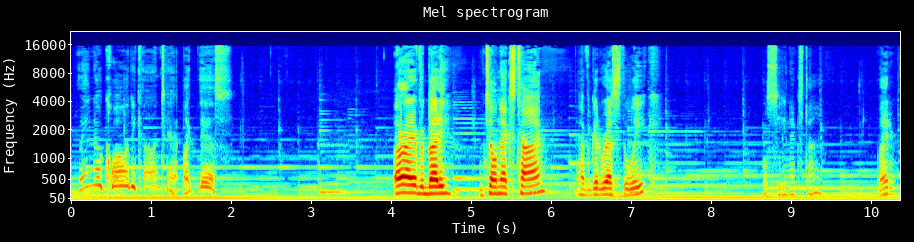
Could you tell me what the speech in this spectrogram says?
They know quality content like this. All right, everybody. Until next time, have a good rest of the week. We'll see you next time. Later.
